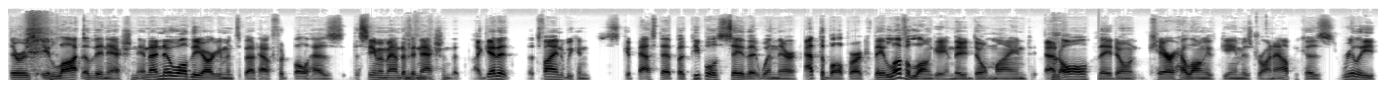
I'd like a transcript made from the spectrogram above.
there is a lot of inaction. And I know all the arguments about how football has the same amount of Mhm. inaction that I get it. That's fine. We can skip past that. But people say that when they're at the ballpark, they love a long game. They don't mind at all. They don't care how long a game is drawn out because really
